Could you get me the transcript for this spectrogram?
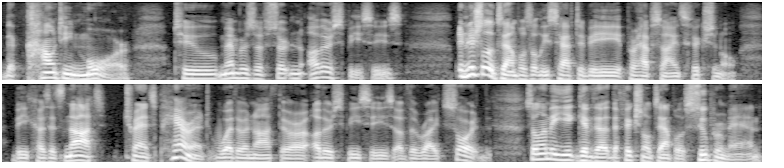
the counting more, to members of certain other species. Initial examples, at least, have to be perhaps science fictional, because it's not transparent whether or not there are other species of the right sort. So let me give the, the fictional example of Superman.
